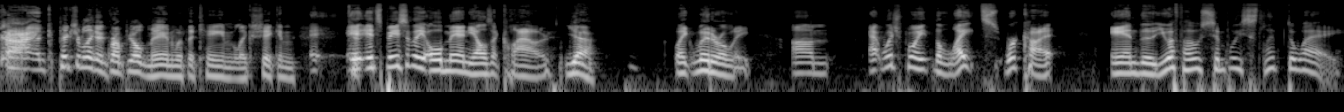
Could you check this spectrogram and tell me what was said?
grr. Picture like a grumpy old man with a cane, like shaking. it, it's basically old man yells at cloud. Yeah. like literally. Um, at which point the lights were cut and the UFO simply slipped away.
